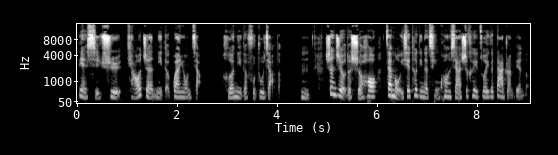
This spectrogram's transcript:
练习去调整你的惯用脚和你的辅助脚的，嗯，甚至有的时候在某一些特定的情况下是可以做一个大转变的。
